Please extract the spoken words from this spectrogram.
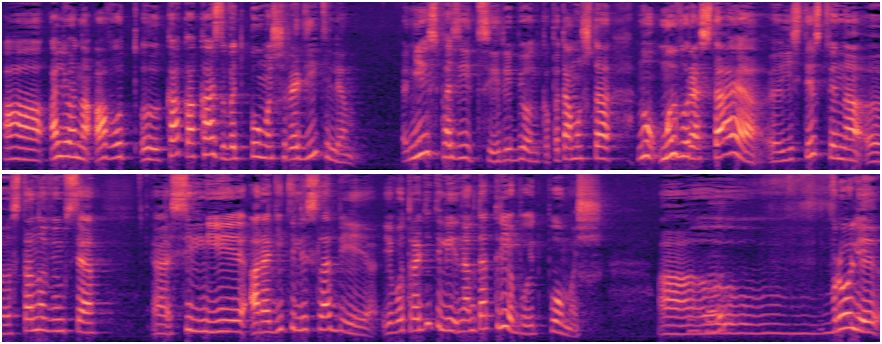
А, Алена, а вот э, как оказывать помощь родителям не из позиции ребенка, потому что, ну, мы вырастая, э, естественно, э, становимся сильнее, а родители слабее. И вот родители иногда требуют помощь угу. в роли,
